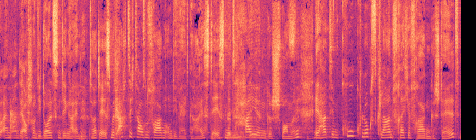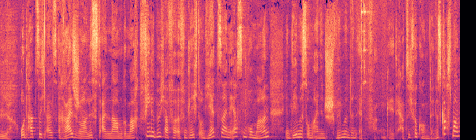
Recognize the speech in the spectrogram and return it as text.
zu einem Mann, der auch schon die dollsten Dinger erlebt hat. Er ist mit 80.000 Fragen um die Welt gereist. Er ist mit Haien geschwommen. Er hat dem Ku Klux Klan freche Fragen gestellt und hat sich als Reisejournalist einen Namen gemacht, viele Bücher veröffentlicht und jetzt seinen ersten Roman, in dem es um einen schwimmenden Elefanten geht. Herzlich willkommen, Dennis Gassmann.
